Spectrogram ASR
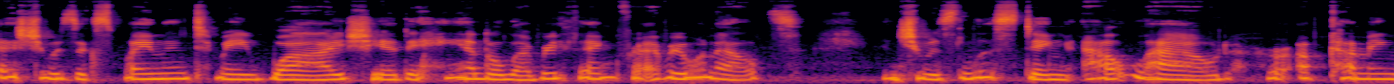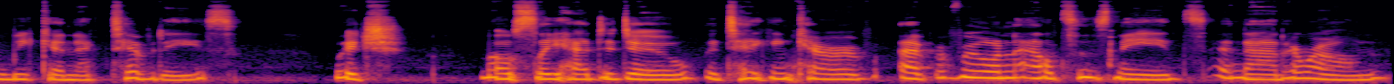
as she was explaining to me why she had to handle everything for everyone else, and she was listing out loud her upcoming weekend activities, which mostly had to do with taking care of everyone else's needs and not her own,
